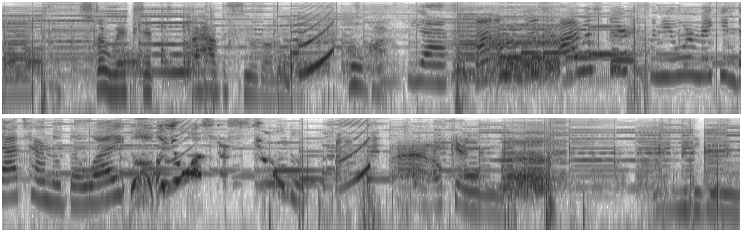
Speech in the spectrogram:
Yeah. Still rips it. I have the shield on it. Oh god. Yeah. I, I were handled though, right? Oh, you lost your shield. Ah, okay.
